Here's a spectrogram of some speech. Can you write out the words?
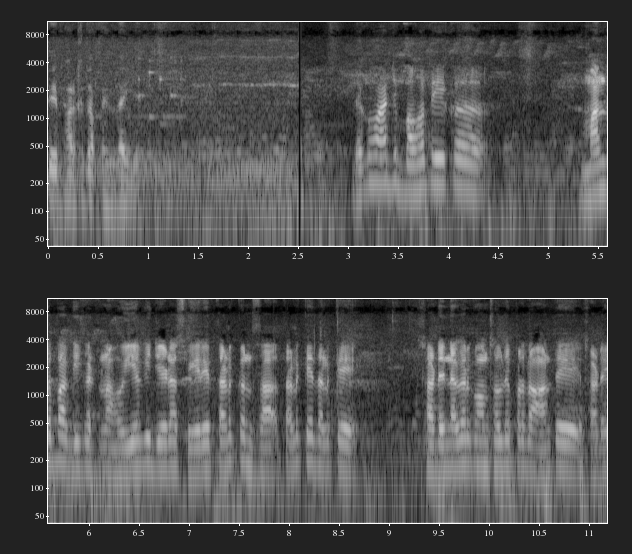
ਤੇ ਫ਼ਰਕ ਤਾਂ ਪੈਂਦਾ ਹੀ ਹੈ। ਦੇਖੋ ਅੱਜ ਬਹੁਤ ਹੀ ਇੱਕ ਮੰਦਭਾਗੀ ਘਟਨਾ ਹੋਈ ਹੈ ਕਿ ਜਿਹੜਾ ਸਵੇਰੇ ਤੜਕਣ ਸਾ- ਤੜਕੇ ਤੜਕੇ ਸਾਡੇ ਨਗਰ ਕੌਂਸਲ ਦੇ ਪ੍ਰਧਾਨ ਤੇ ਸਾਡੇ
